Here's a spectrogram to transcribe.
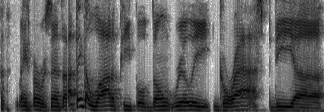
Makes perfect sense. I think a lot of people don't really grasp the uh,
